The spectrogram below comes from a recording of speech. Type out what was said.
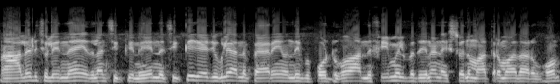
நான் ஆல்ரெடி சொல்லியிருந்தேன் இதெல்லாம் சிக்கனு இந்த சிக்கு கேஜுக்குள்ளே அந்த பேரையும் வந்து இப்போ போட்டிருக்கோம். அந்த ஃபீமேல் பார்த்தீங்கன்னா நெக்ஸ்ட் வந்து மாத்திரமாக தான் இருக்கும்.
